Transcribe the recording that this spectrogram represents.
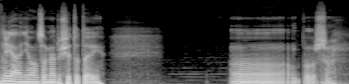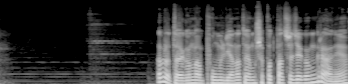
Ja nie mam zamiaru się tutaj... O Boże. Dobra, to jak on ma pół miliona, to ja muszę podpatrzeć jak on gra, nie?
